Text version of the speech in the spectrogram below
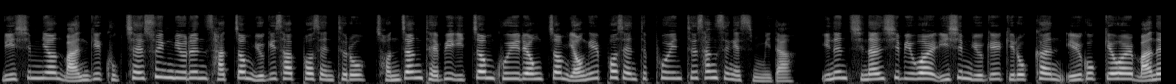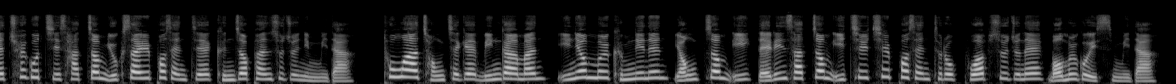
미 10년 만기 국채 수익률은 4.624%로 전장 대비 2.91 0.01%포인트 상승했습니다. 이는 지난 12월 26일 기록한 7개월 만에 최고치 4.641%에 근접한 수준입니다. 통화 정책에 민감한 2년물 금리는 0.2 내린 4.277%로 보합 수준에 머물고 있습니다.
